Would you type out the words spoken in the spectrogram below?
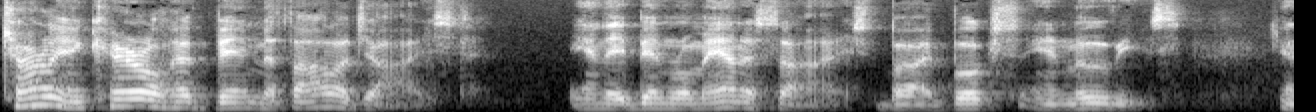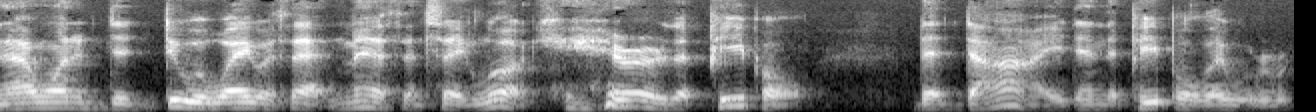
Charlie and Caril have been mythologized and they've been romanticized by books and movies. And I wanted to do away with that myth and say, look, here are the people that died and the people that were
